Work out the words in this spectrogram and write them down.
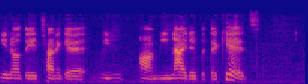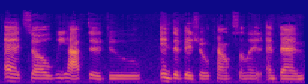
you know, they're trying to get re- um, united with their kids. And so we have to do individual counseling and then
